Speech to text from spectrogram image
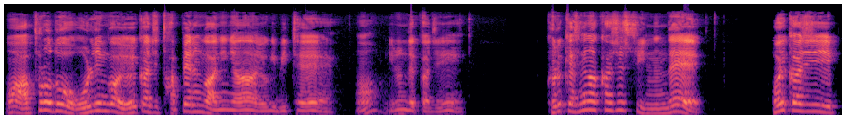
어 앞으로도 올린 거 여기까지 다 빼는 거 아니냐 여기 밑에 어 이런 데까지 그렇게 생각하실 수 있는데 거기까지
